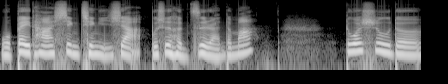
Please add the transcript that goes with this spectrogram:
我被他性侵一下，不是很自然的吗？多数的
